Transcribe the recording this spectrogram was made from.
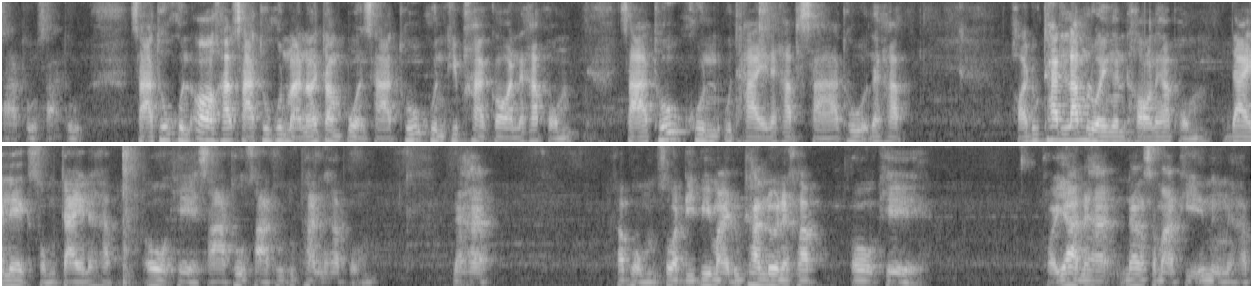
สาธุสาธุ สาธุคุณอ้อครับ สาธุคุณหมาน้อยจอมป่วน สาธุคุณทิพากรนะครับผม สาธุคุณอุทัยนะครับ สาธุนะครับ ขอทุกท่านร่ำรวยเงินทองนะครับ ผม ได้เลขสมใจนะครับ โอเค สาธุสาธุทุกท่านนะครับ ผม นะฮะ ครับผม สวัสดีปีใหม่ทุกท่านด้วยนะครับ โอเค ขออนุญาตนะฮะ นั่งสมาธินิดหนึ่งนะครับ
